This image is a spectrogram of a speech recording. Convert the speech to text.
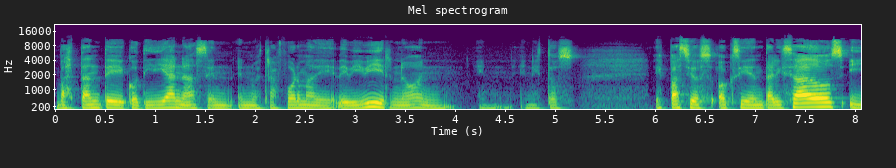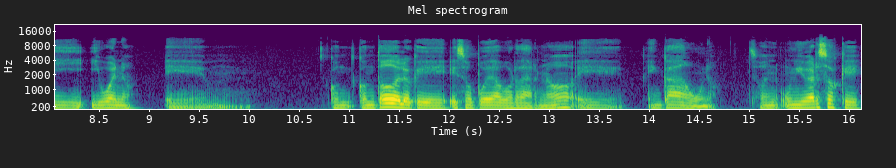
bastante cotidianas en, nuestra forma de, vivir, ¿no? En, estos espacios occidentalizados y, bueno, em, con, todo lo que eso puede abordar, ¿no? Eh, en cada uno. Son universos que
